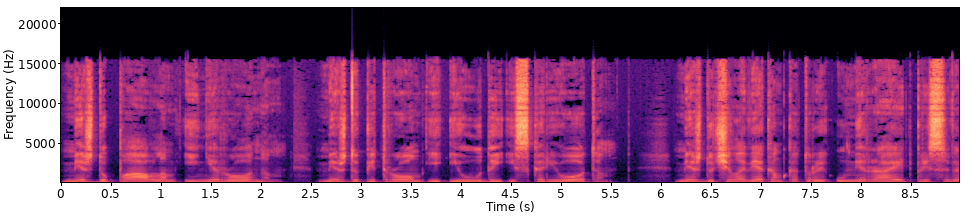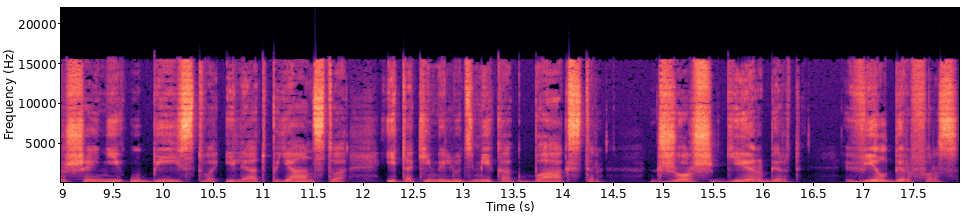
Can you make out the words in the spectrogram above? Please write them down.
между Павлом и Нероном, между Петром и Иудой Искариотом, между человеком, который умирает при совершении убийства или от пьянства, и такими людьми, как Бакстер, Джордж Герберт, Вилберфорс,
